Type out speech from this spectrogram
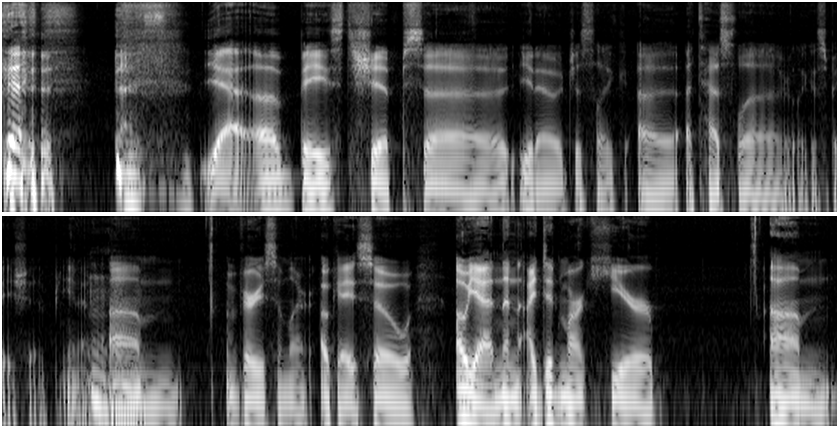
yeah, uh, based ships, uh, you know, just like a, a Tesla or like a spaceship, you know. Mhm. Um, very similar. Okay, so oh yeah, and then I did mark here. Um,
